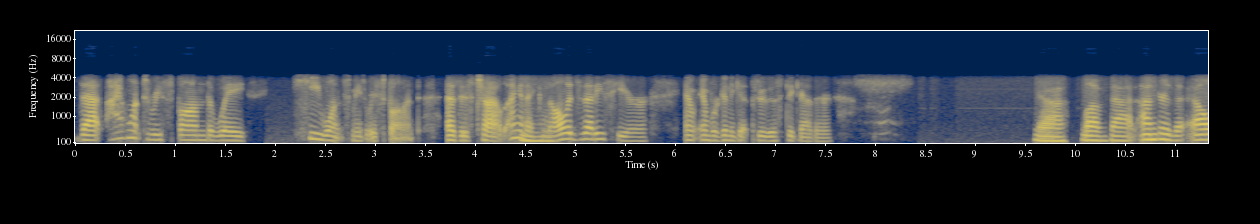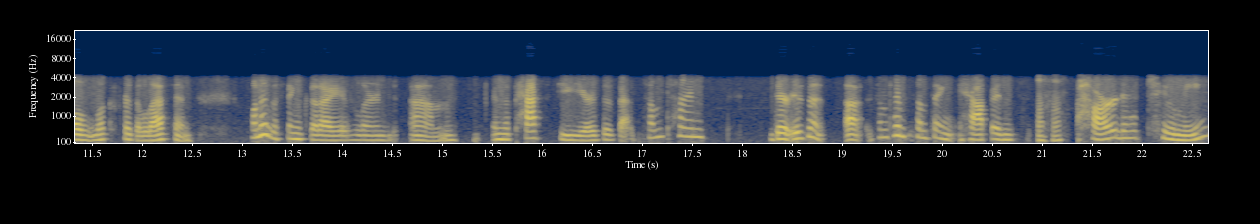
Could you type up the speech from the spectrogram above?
that I want to respond the way he wants me to respond as his child. I'm going to Mhm. acknowledge that he's here, and, and we're going to get through this together. Yeah, love that. Under the L, look for the lesson. One of the things that I have learned um, in the past few years is that sometimes there isn't, uh, sometimes something happens Mm-hmm. hard to me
